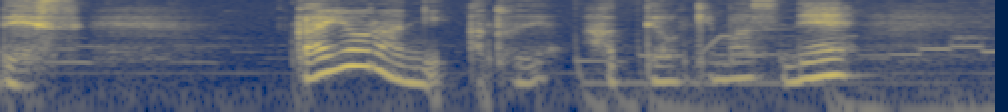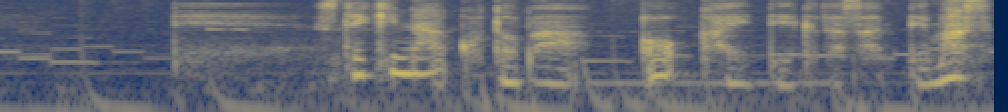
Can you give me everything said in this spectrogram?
です。概要欄に後で貼っておきますね。で素敵な言葉を書いてくださってます。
